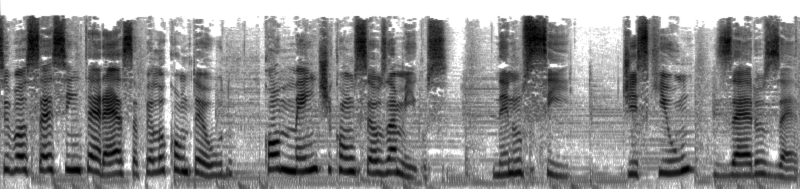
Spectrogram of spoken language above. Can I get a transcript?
Se você se interessa pelo conteúdo, comente com seus amigos. Denuncie. Disque 100.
